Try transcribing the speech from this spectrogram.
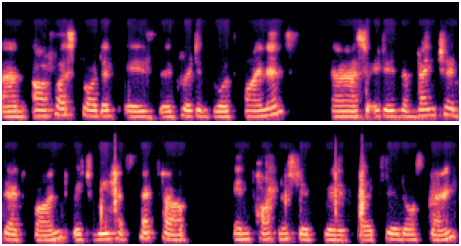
Um, our first product is the Creative Growth Finance. Uh, so it is a venture debt fund which we have set up in partnership with uh, Triodos Bank.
